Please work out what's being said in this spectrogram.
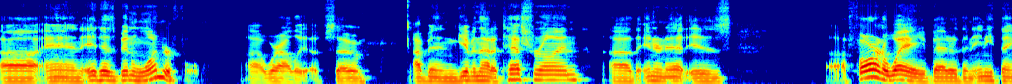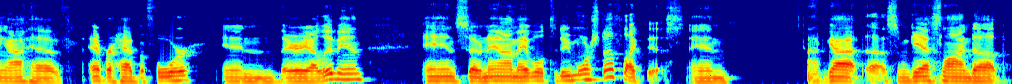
Uh, and it has been wonderful uh, where I live. So I've been giving that a test run. Uh, the internet is uh, far and away better than anything I have ever had before in the area I live in. And so now I'm able to do more stuff like this. And I've got uh, some guests lined up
